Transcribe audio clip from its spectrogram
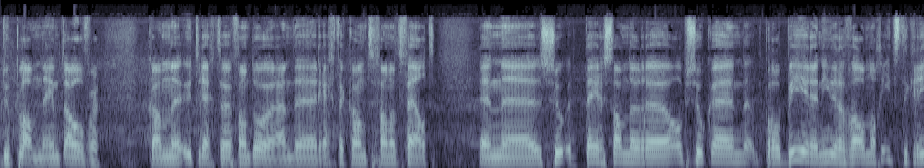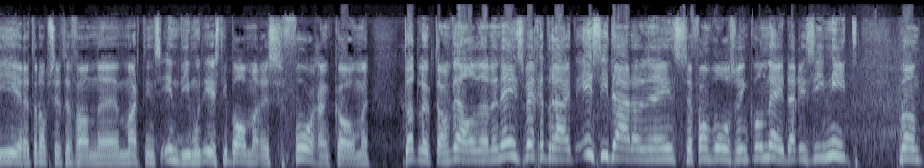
Duplan neemt over. Kan Utrecht er vandoor aan de rechterkant van het veld. En uh, tegenstander uh, opzoeken en proberen in ieder geval nog iets te creëren ten opzichte van uh, Martins Indy. Moet eerst die bal maar eens voor gaan komen. Dat lukt dan wel. En dan ineens weggedraaid. Is hij daar dan ineens van Wolfswinkel? Nee, daar is hij niet. Want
